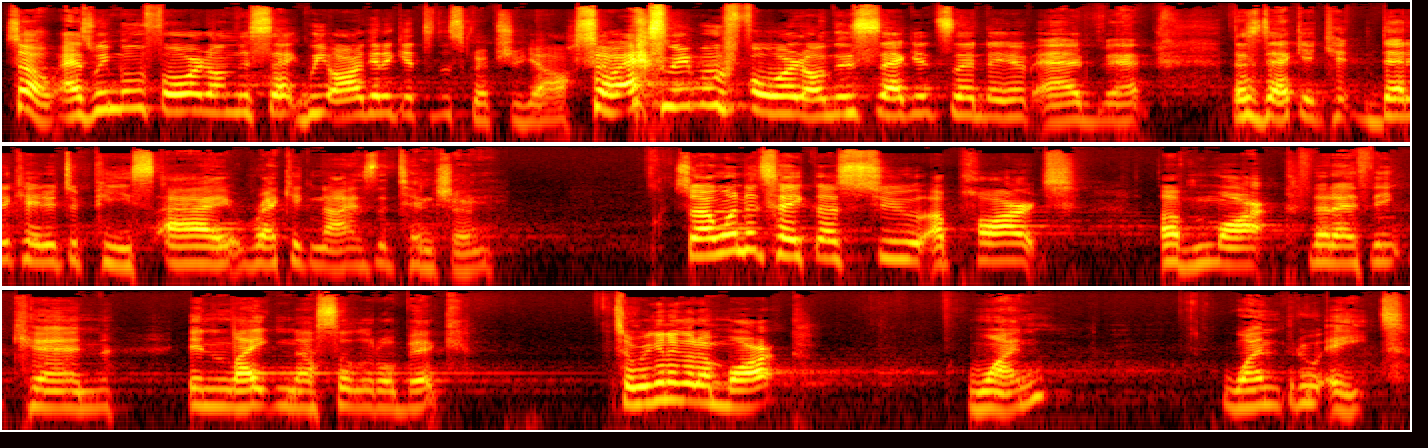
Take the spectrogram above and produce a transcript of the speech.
So, as we move forward on this, sec- we are going to get to the scripture, y'all. So, as we move forward on this second Sunday of Advent that's dedicated to peace, I recognize the tension. So, I want to take us to a part of Mark that I think can enlighten us a little bit. So, we're going to go to Mark 1 1 through 8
